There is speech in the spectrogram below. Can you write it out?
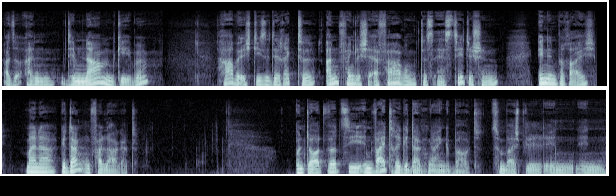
also einen, dem Namen gebe, habe ich diese direkte anfängliche Erfahrung des Ästhetischen in den Bereich meiner Gedanken verlagert. Und dort wird sie in weitere Gedanken eingebaut, zum Beispiel in, in,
